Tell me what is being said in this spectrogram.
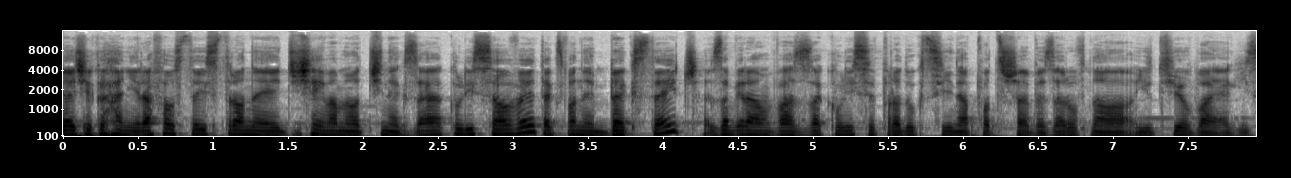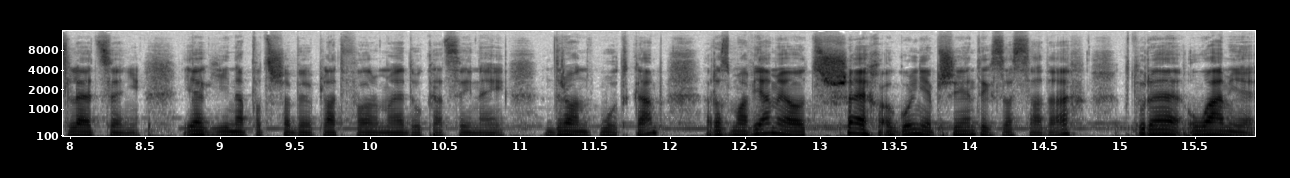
Witajcie kochani, Rafał z tej strony. Dzisiaj mamy odcinek zakulisowy, tak zwany backstage. Zabieram Was za kulisy produkcji na potrzeby zarówno YouTube'a, jak i zleceń, jak i na potrzeby platformy edukacyjnej Drone Bootcamp. Rozmawiamy o trzech ogólnie przyjętych zasadach, które łamię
